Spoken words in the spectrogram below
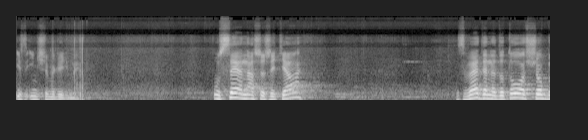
із іншими людьми. Усе наше життя зведене до того, щоб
